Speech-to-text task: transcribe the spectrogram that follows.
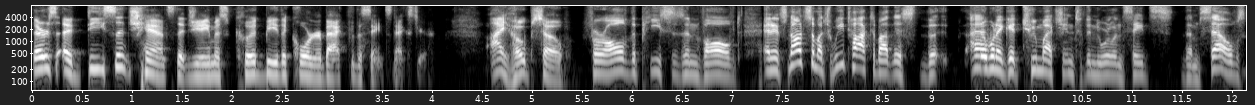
there's a decent chance that Jameis could be the quarterback for the Saints next year. I hope so for all the pieces involved. And it's not so much we talked about this. The I don't want to get too much into the New Orleans Saints themselves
